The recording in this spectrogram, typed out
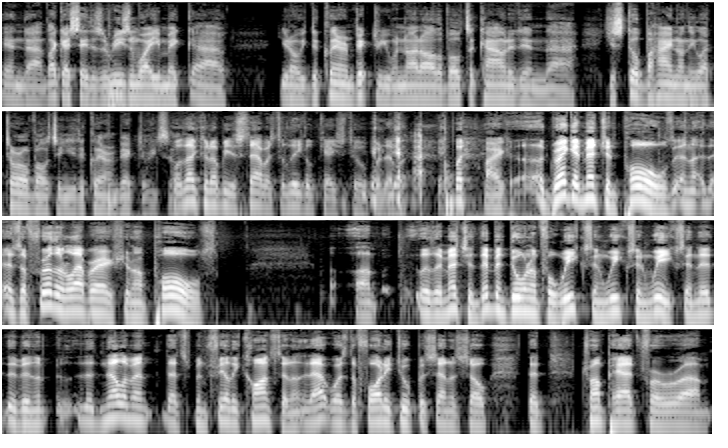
And uh, like I say, there's a reason why you make, uh, you know, declaring victory when not all the votes are counted, and uh, you're still behind on the electoral votes, and you're declaring victory. So, Well, that could be established a legal case too, whatever. yeah. But I, uh, Greg had mentioned polls, and uh, as a further elaboration on polls, um, as I mentioned, they've been doing them for weeks and weeks and weeks, and there- there's been an element that's been fairly constant, and that was the 42 percent or so that Trump had for um,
